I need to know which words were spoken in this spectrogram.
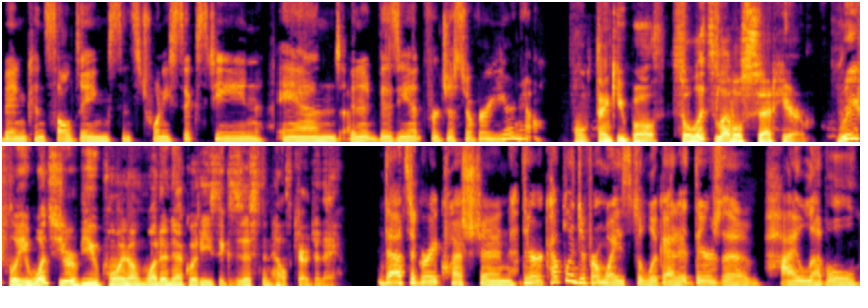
been consulting since 2016 and been at Vizient for just over a year now. Well, thank you both. So let's level set here. Briefly, what's your viewpoint on what inequities exist in healthcare today? That's a great question. There are a couple of different ways to look at it. There's a high level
